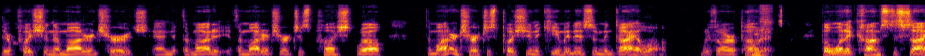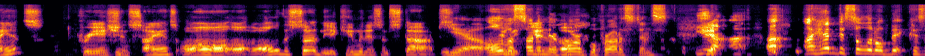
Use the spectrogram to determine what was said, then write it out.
they're pushing the modern church, and if the modern if the modern church is pushed, well, the modern church is pushing ecumenism and dialogue with our opponents. but when it comes to science, creation science, all, all, all of a sudden the ecumenism stops. Yeah, all of a sudden they're horrible Protestants. Yeah, yeah I, I, I, had this a little bit because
